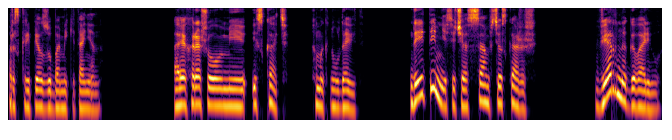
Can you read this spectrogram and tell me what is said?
проскрипел зубами китанян. «А я хорошо умею искать», — хмыкнул Давид. «Да и ты мне сейчас сам все скажешь». «Верно говорю,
